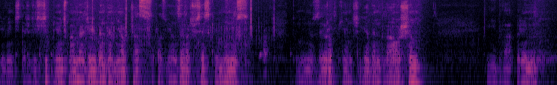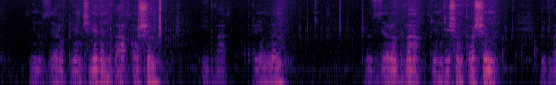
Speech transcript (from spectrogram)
945 mam nadzieję będę miał czas rozwiązywać wszystkie. Minus tu minus 05128 i 2 prym minus 0,5128 i 2 prym plus 0,258 i 2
